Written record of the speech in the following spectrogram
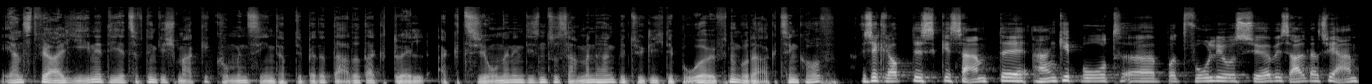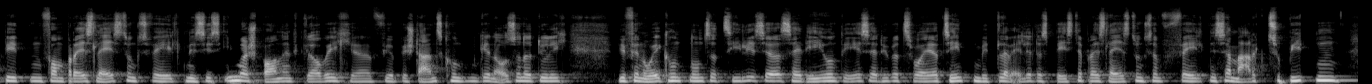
Ernst für all jene, die jetzt auf den Geschmack gekommen sind, habt ihr bei der Dadat aktuell Aktionen in diesem Zusammenhang bezüglich Depoteröffnung oder Aktienkauf? Also ich glaube, das gesamte Angebot, äh, Portfolio, Service, all das wir anbieten vom Preis-Leistungs-Verhältnis ist immer spannend, glaube ich, äh, für Bestandskunden genauso natürlich wie für Neukunden. Unser Ziel ist ja seit eh und eh, seit über zwei Jahrzehnten mittlerweile das beste Preis-Leistungs-Verhältnis am Markt zu bieten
